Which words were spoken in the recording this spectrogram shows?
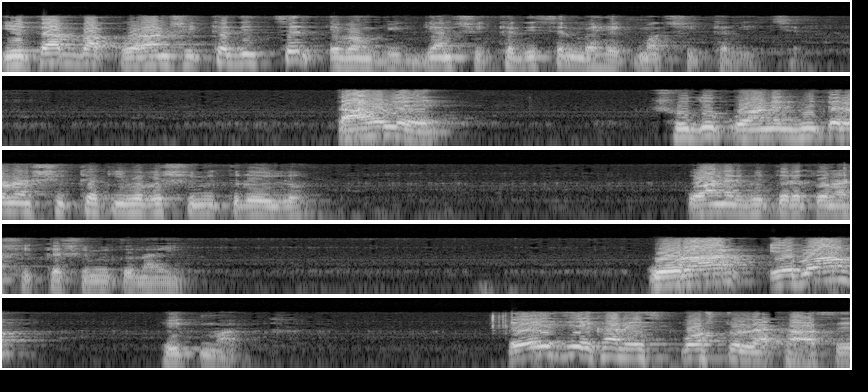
কিতাব বা কোরআন শিক্ষা দিচ্ছেন এবং বিজ্ঞান শিক্ষা দিচ্ছেন বা হিকমত শিক্ষা দিচ্ছেন। তাহলে শুধু কোরআনের ভিতরে ওনার শিক্ষা কীভাবে সীমিত রইল? কোরআনের ভিতরে তো ওনার শিক্ষা সীমিত নাই। কোরআন এবং হিকমাত। এই যে এখানে স্পষ্ট লেখা আছে,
